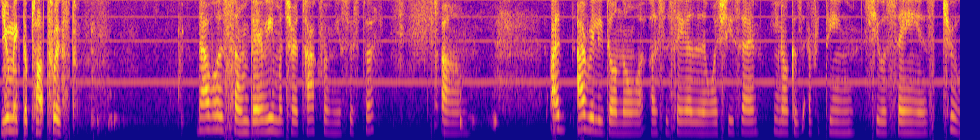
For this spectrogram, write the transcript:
You make the plot twist. That was some very mature talk from you, sister. Um, I I really don't know what else to say other than what she said. You know, because everything she was saying is true.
